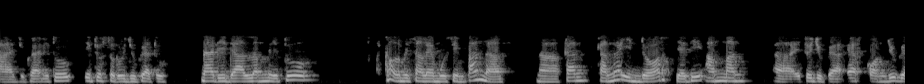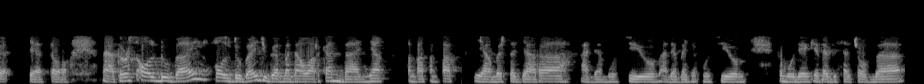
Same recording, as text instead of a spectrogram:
uh, juga itu itu seru juga tuh. Nah, di dalam itu, kalau misalnya musim panas, nah kan karena indoor, jadi aman. Uh, itu juga aircon juga gitu. Nah terus All Dubai, All Dubai juga menawarkan banyak tempat-tempat yang bersejarah, ada museum, ada banyak museum. Kemudian kita bisa coba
